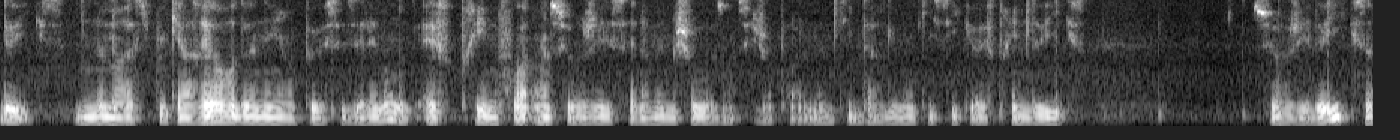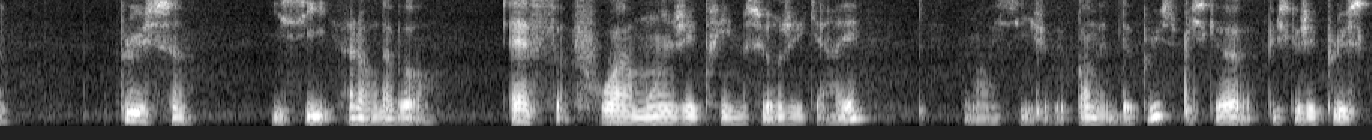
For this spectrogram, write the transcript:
de x. Il ne me reste plus qu'à réordonner un peu ces éléments. Donc f' fois 1 sur g, c'est la même chose, hein, si je prends le même type d'argument qu'ici, que f' de x sur g de x, plus ici, alors d'abord, f fois moins g' sur g carré. Alors ici, je ne vais pas mettre de plus, puisque, puisque j'ai plus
